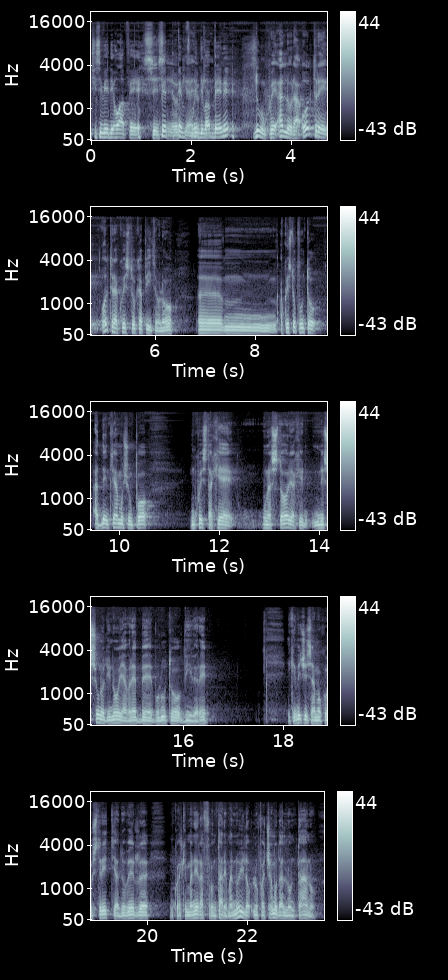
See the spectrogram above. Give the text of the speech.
ci si, vede qua per, sì, per sì, tempo, okay, quindi okay. va bene. Dunque, allora, oltre, oltre a questo capitolo, ehm, a questo punto addentriamoci un po' in questa che è una storia che nessuno di noi avrebbe voluto vivere e che invece siamo costretti a dover in qualche maniera affrontare, ma noi lo, lo facciamo da lontano,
